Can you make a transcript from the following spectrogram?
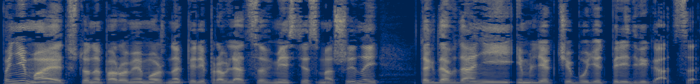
понимает, что на пароме можно переправляться вместе с машиной, тогда в Дании им легче будет передвигаться.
